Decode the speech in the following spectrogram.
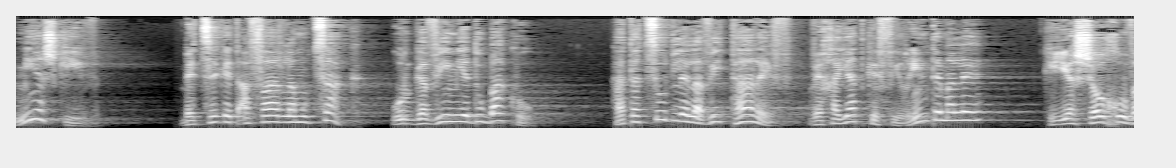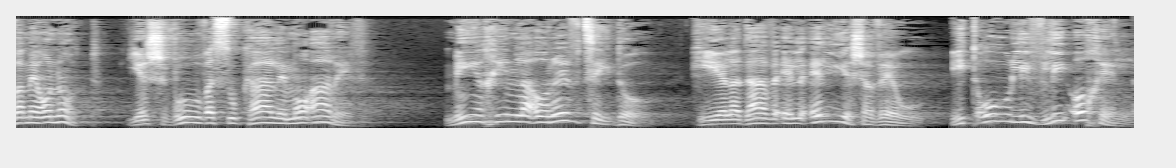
מי ישכיב? בצקת עפר למוצק, ורגבים ידובקו. התצוד ללביא טרף, וחיית כפירים תמלא? כי ישוחו במעונות, ישבו בסוכה למו ערב. מי יכין לעורב צידו? כי ילדיו אל אל ישבהו, יטעו לבלי אוכל.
